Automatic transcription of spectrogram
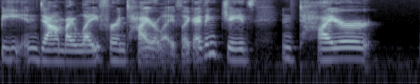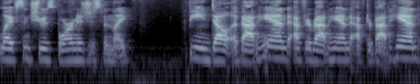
beaten down by life her entire life. Like I think Jade's entire life since she was born has just been like being dealt a bad hand after bad hand after bad hand.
